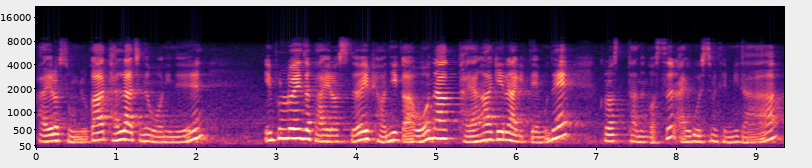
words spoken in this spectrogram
바이러스 종류가 달라지는 원인은 인플루엔자 바이러스의 변이가 워낙 다양하기를 하기 때문에 그렇다는 것을 알고 있으면 됩니다.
